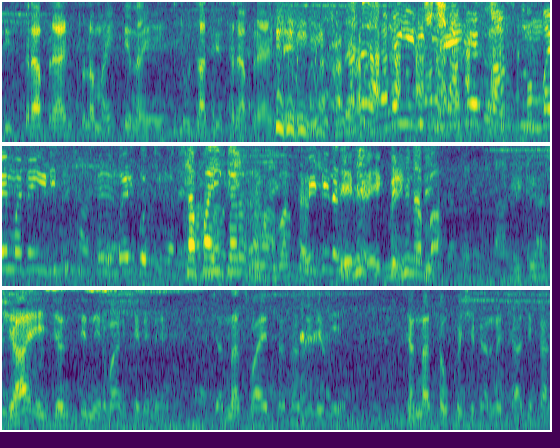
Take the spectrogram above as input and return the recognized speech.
तिसरा ब्रँड तुला माहिती नाही तुझा तिसरा ब्रँड आहे. मुंबईमध्ये छापे सफाई एक मिनिट थांबा. ज्या एजन्सी निर्माण केलेल्या आहेत ज्यांना स्वायत्तता दिलेली आहे ज्यांना चौकशी करण्याचे अधिकार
